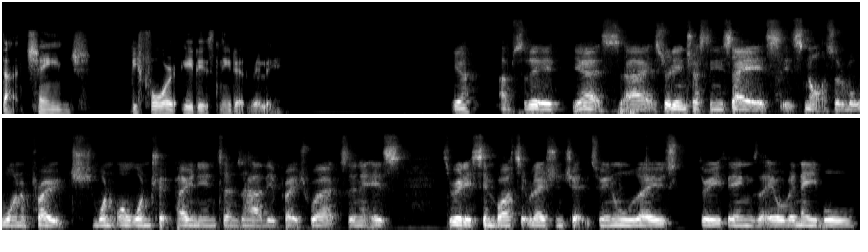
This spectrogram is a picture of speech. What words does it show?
that change before it is needed, really? Yeah, Absolutely, yeah. It's uh, it's really interesting you say it's it's not sort of a one approach, one or one trick pony in terms of how the approach works, and it is it's really a symbiotic relationship between all those three things that they all enable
